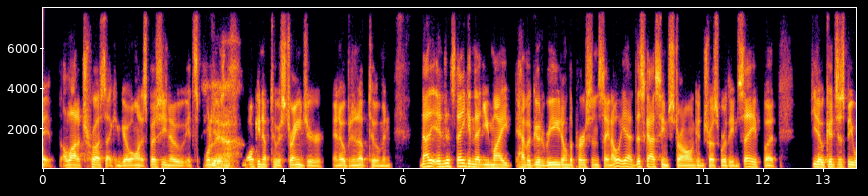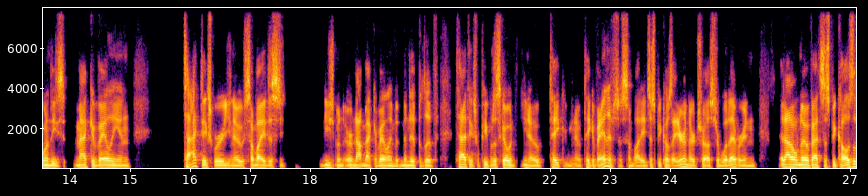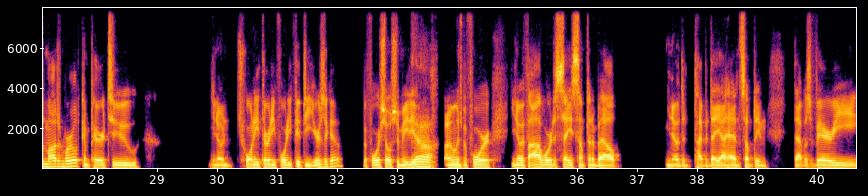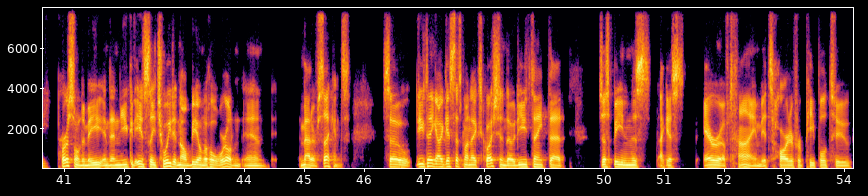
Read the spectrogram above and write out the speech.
a lot of trust that can go on, especially you know it's one of those walking up to a stranger and opening up to them and not and just thinking that you might have a good read on the person, saying, "Oh yeah, this guy seems strong and trustworthy and safe," but you know could just be one of these Machiavellian tactics where you know somebody just use or not Machiavellian but manipulative tactics where people just go and you know take you know take advantage of somebody just because they earn their trust or whatever and and I don't know if that's just because of the modern world compared to you know 20 30 40 50 years ago before social media yeah. phones before you know if i were to say something about you know the type of day i had something that was very personal to me and then you could instantly tweet it and i'll be on the whole world in, in a matter of seconds so do you think i guess that's my next question though do you think that just being in this i guess era of time it's harder for people to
